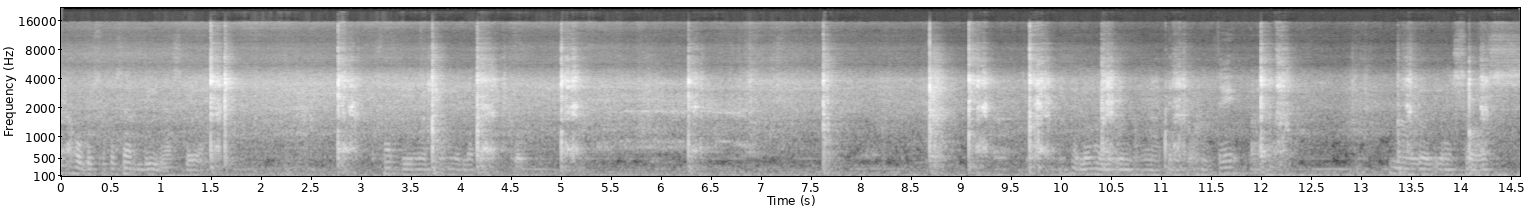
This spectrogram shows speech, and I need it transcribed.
Eh ako gusto ko sardinas. Kaya sardinas ang nilagay ko. Halo-haloin lang natin konti para malo yung sauce.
